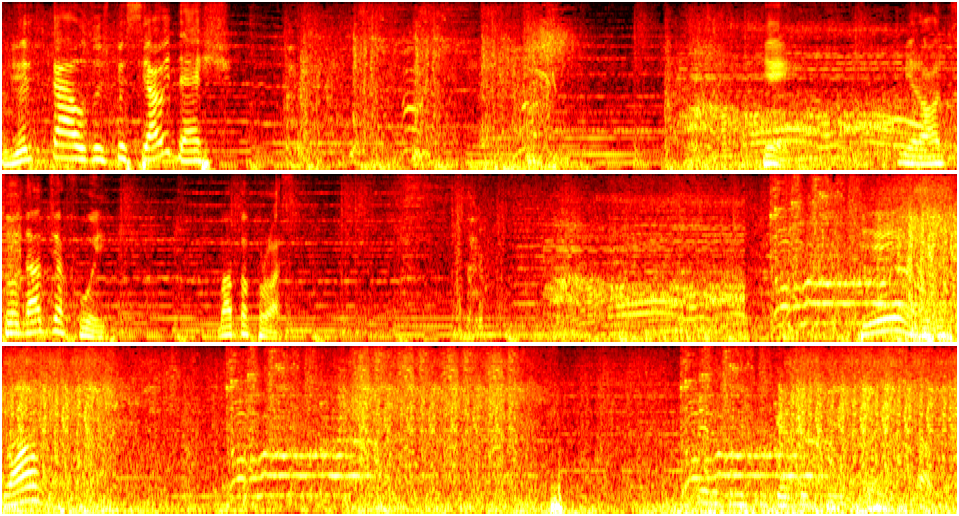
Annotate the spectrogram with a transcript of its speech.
O jeito que ficar usa o especial e dash. Ok. Primeira ordem de soldado já foi. Bora pra próxima. Ok, pessoal. Eu não sei o que eu tenho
